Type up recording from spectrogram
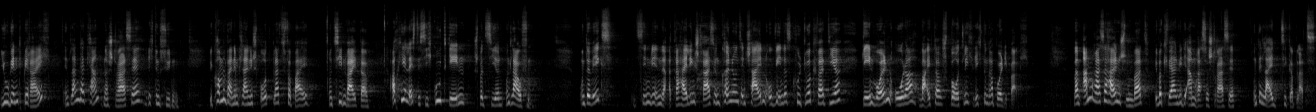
Jugendbereich entlang der Kärntner Straße Richtung Süden. Wir kommen bei einem kleinen Sportplatz vorbei und ziehen weiter. Auch hier lässt es sich gut gehen, spazieren und laufen. Unterwegs sind wir in der Heiligenstraße und können uns entscheiden, ob wir in das Kulturquartier gehen wollen oder weiter sportlich Richtung Rapoldi-Park. Beim Amrasser Hallenschwimmbad überqueren wir die Amrasser Straße und den Leipziger Platz,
